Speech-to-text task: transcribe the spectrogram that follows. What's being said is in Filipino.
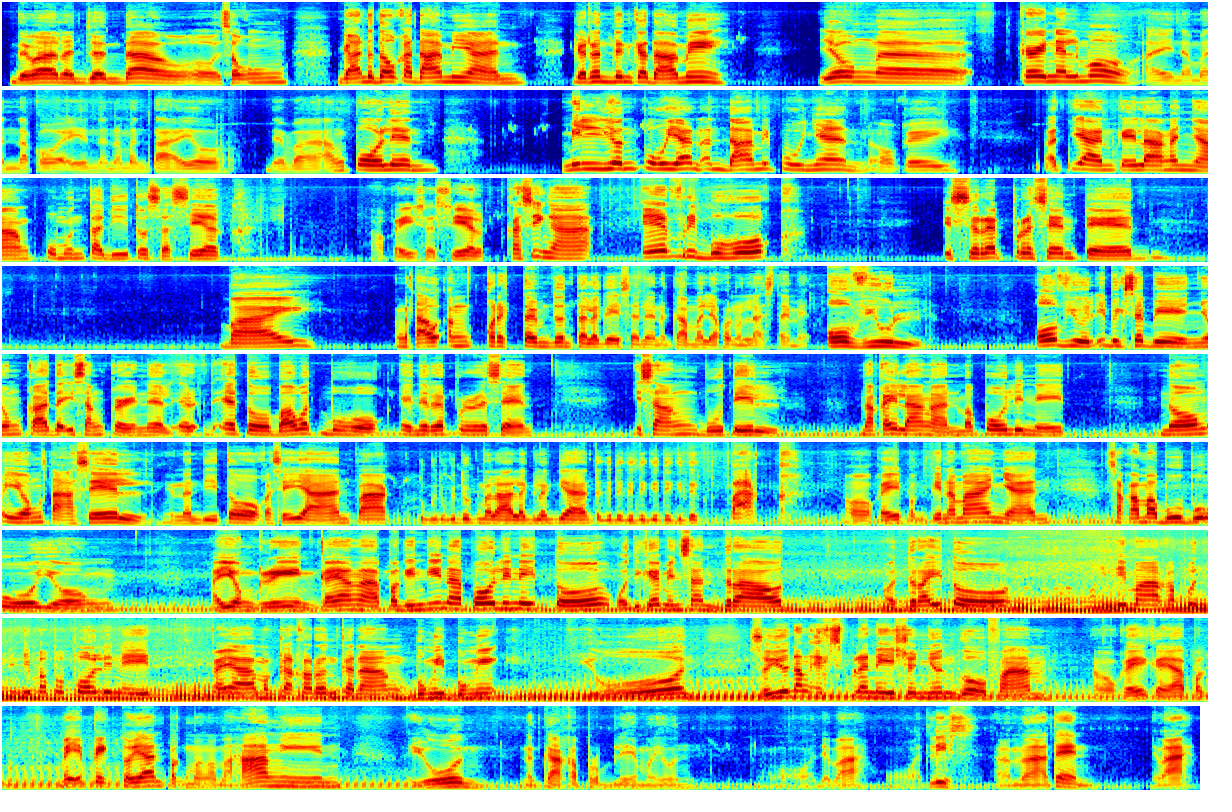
Di ba? Nandyan daw. Oo. So kung gaano daw kadami yan, ganon din kadami. Yung ah, kernel mo, ay naman nako, ayun na naman tayo. Di ba? Ang pollen, milyon po yan. Ang dami po niyan. Okay? At yan, kailangan niyang pumunta dito sa silk. Okay, sa silk. Kasi nga, every buhok is represented by ang tao ang correct term doon talaga is ano nagkamali ako nung last time eh. Ovule. Ovule ibig sabihin yung kada isang kernel. Er- eto bawat buhok eh represent isang butil na kailangan ma-pollinate nung iyong tassel. Yung nandito kasi yan pak tugdugdug malalaglag yan tugdugdugdugdug pak. Okay pag tinamaan yan saka mabubuo yung ay yung grain. Kaya nga, pag hindi na pollinate to, o di kaya minsan drought, o dry to, hindi makakapun, hindi mapopollinate, kaya magkakaroon ka ng bungi-bungi. Yun. So yun ang explanation yun, go fam. Okay, kaya pag may epekto yan, pag mga mahangin, yun, nagkakaproblema yun. O, ba? O, at least, alam natin, ba?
